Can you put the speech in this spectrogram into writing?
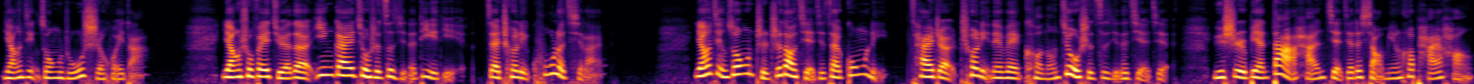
杨景宗如实回答。杨淑妃觉得应该就是自己的弟弟，在车里哭了起来。杨景宗只知道姐姐在宫里。猜着车里那位可能就是自己的姐姐，于是便大喊姐姐的小名和排行。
